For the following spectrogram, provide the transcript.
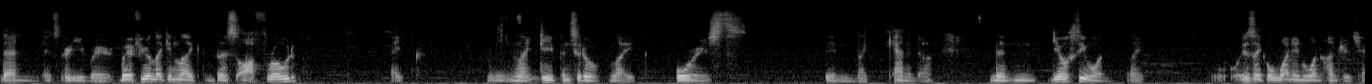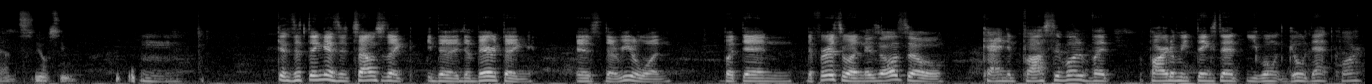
then it's pretty rare. But if you're like in like this off road, like, like deep into the like forests in like Canada, then you'll see one. Like, it's like a one in one hundred chance you'll see. Because the thing is, it sounds like the the bear thing is the real one, but then the first one is also kind of possible. But part of me thinks that you won't go that far.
